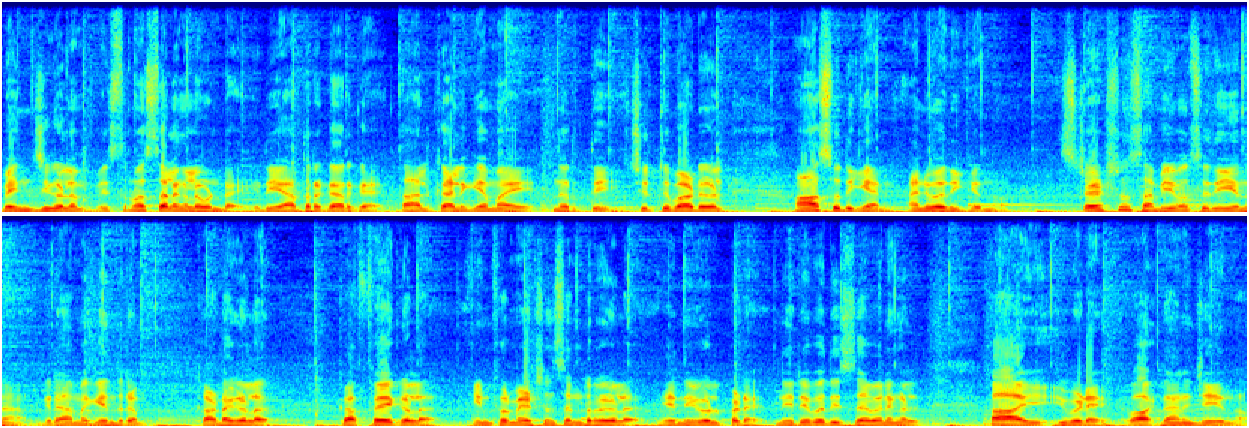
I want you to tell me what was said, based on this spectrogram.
ബെഞ്ചുകളും വിശ്രമ സ്ഥലങ്ങളുമുണ്ട് ഇത് യാത്രക്കാർക്ക് താൽക്കാലികമായി നിർത്തി ചുറ്റുപാടുകൾ ആസ്വദിക്കാൻ അനുവദിക്കുന്നു. സ്റ്റേഷന് സമീപം സ്ഥിതി ചെയ്യുന്ന ഗ്രാമകേന്ദ്രം കടകൾ കഫേകൾ ഇൻഫർമേഷൻ സെന്ററുകൾ എന്നിവയുൾപ്പെടെ നിരവധി സേവനങ്ങൾ ഇവിടെ വാഗ്ദാനം ചെയ്യുന്നു.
